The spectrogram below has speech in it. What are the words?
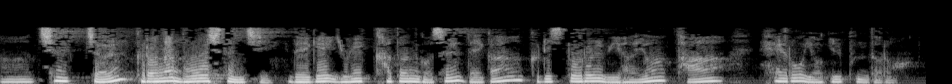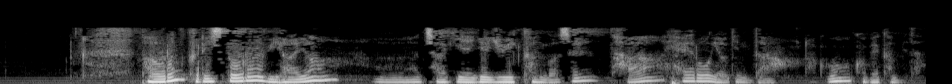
7절 어, 그러나 무엇이든지 내게 유익하던 것을 내가 그리스도를 위하여 다 해로 여길 뿐더러 바울은 그리스도를 위하여 어, 자기에게 유익한 것을 다 해로 여긴다라고 고백합니다.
